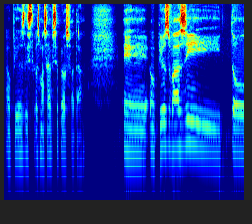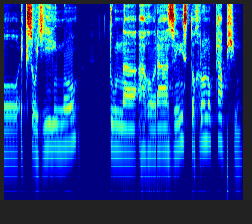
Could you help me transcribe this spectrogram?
ο οποίος δυστυχώς μας άφησε πρόσφατα, ε, ο οποίος βάζει το εξωγήινο του να αγοράζεις το χρόνο κάποιου.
